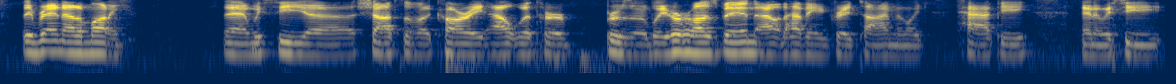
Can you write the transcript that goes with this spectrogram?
they ran out of money. And we see uh, shots of Akari out with her, presumably her husband, out having a great time and like happy. And then we see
